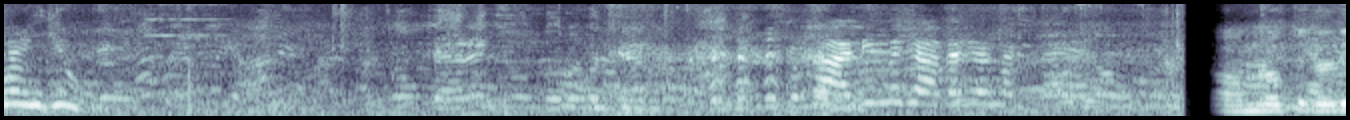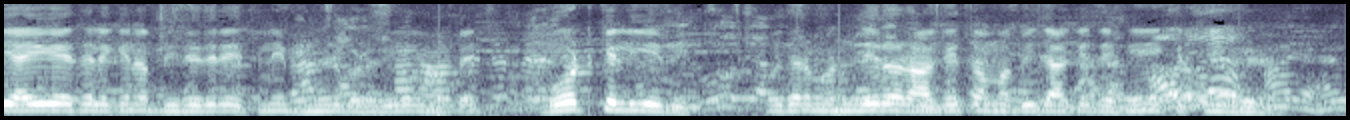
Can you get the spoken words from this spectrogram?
थैंक यू तो कह रहे हैं कि उन दोनों को सीट में ज़्यादा डर लगता है। तो हम लोग तो जल्दी आ ही गए थे लेकिन अब धीरे धीरे इतनी भीड़ बढ़ गई है यहाँ पे। वोट के लिए भी। उधर मंदिर और आगे तो हम अभी जाके देखेंगे कितनी भीड़ है।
